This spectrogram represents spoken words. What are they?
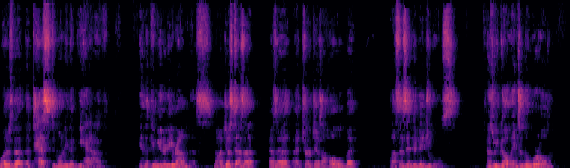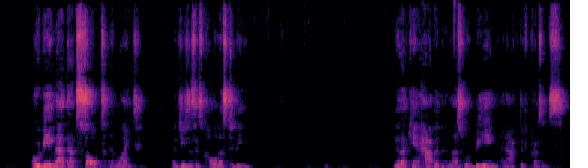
What is the, the testimony that we have in the community around us? Not just as a as a, a church as a whole, but us as individuals. As we go into the world, are we being that, that salt and light that Jesus has called us to be? You know, that can't happen unless we're being an active presence.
